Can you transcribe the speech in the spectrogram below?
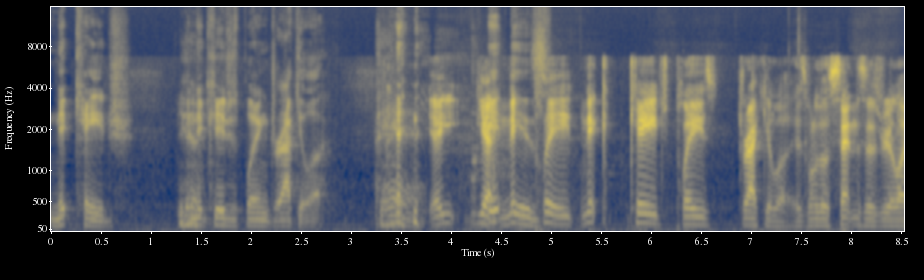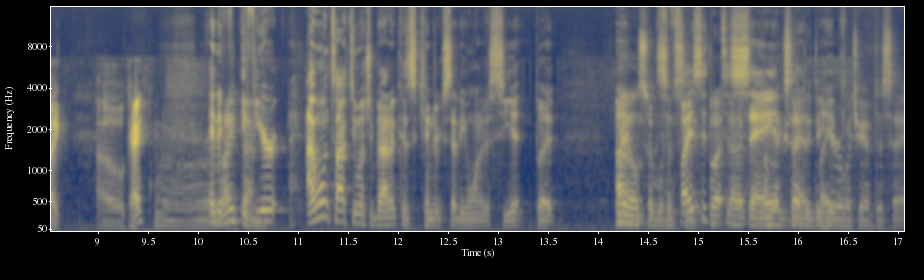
Nick Cage. Yeah. And Nick Cage is playing Dracula. Yeah. Yeah, yeah. It Nick is- play Nick Cage plays Dracula is one of those sentences where you're like, oh, okay. And if, Right if then. you're, I won't talk too much about it because Kendrick said he wanted to see it, but I um, also want to see suffice it, it but to I- say I'm excited that, to hear what you have to say.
